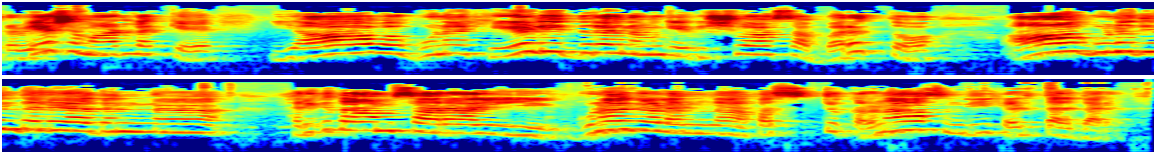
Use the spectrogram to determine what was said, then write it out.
ಪ್ರವೇಶ ಮಾಡ್ಲಿಕ್ಕೆ ಯಾವ ಗುಣ ಹೇಳಿದ್ರೆ ನಮಗೆ ವಿಶ್ವಾಸ ಬರುತ್ತೋ ಆ ಗುಣದಿಂದಲೇ ಅದನ್ನ ಹರಿಕತಾಂಸಾರ ಈ ಗುಣಗಳನ್ನ ಫಸ್ಟ್ ಕರುಣಾಸಂಧಿ ಹೇಳ್ತಾ ಇದ್ದಾರೆ.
